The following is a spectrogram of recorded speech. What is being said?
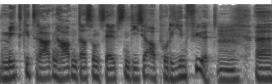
mitgetragen haben, das uns selbst in diese Aporien führt. Mhm. Äh,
